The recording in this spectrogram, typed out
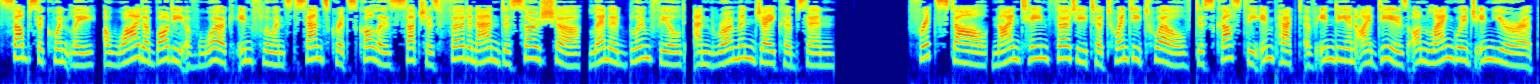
Subsequently, a wider body of work influenced Sanskrit scholars such as Ferdinand de Saussure, Leonard Bloomfield, and Roman Jakobson. Frits Staal (1930–2012) discussed the impact of Indian ideas on language in Europe.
